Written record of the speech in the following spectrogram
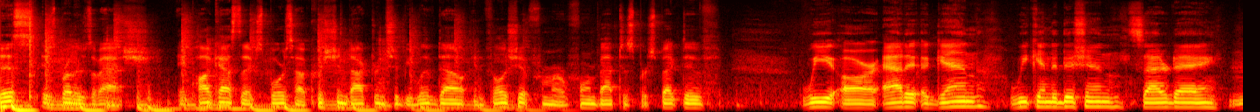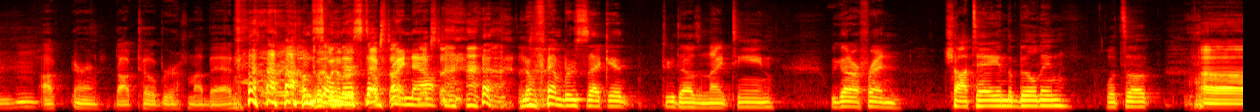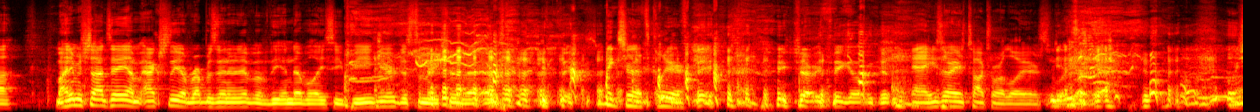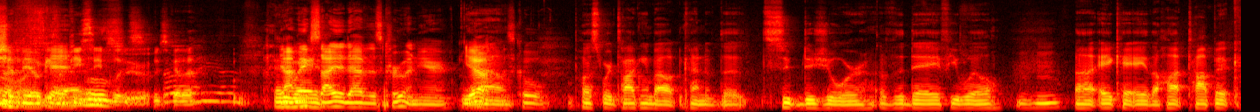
This is Brothers of Ash, a podcast that explores how Christian doctrine should be lived out in fellowship from a Reformed Baptist perspective. We are at it again, weekend edition, Saturday, Oc- er, October. My bad. I'm so messed up right now. November second, two thousand nineteen. We got our friend Shante in the building. What's up? Uh, my name is Shante. I'm actually a representative of the NAACP here, just to make sure that everything, Make sure that's clear. make sure everything goes good. Yeah, he's already talked to our lawyers. We're we should be okay. PC, please. We gotta. Yeah, I'm excited to have this crew in here. Yeah. it's cool. Plus, we're talking about kind of the soup du jour of the day, if you will, mm-hmm. uh, aka the hot topic.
